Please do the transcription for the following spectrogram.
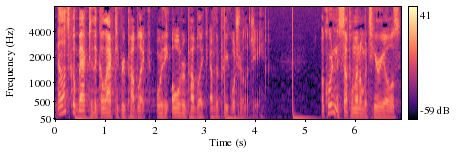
Now let's go back to the Galactic Republic, or the Old Republic of the prequel trilogy. According to supplemental materials,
